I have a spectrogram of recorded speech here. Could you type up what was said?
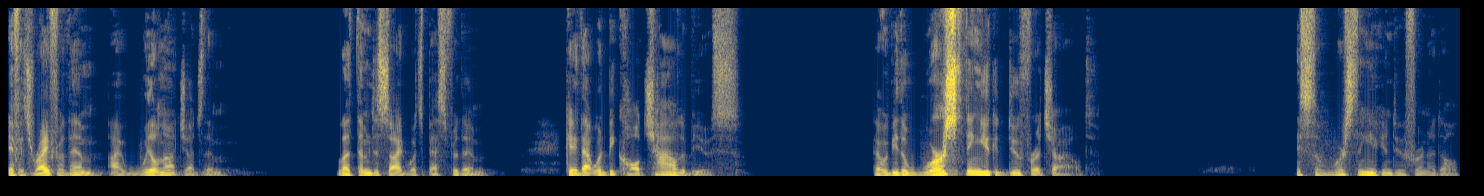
If it's right for them, I will not judge them. Let them decide what's best for them. Okay, that would be called child abuse. That would be the worst thing you could do for a child. It's the worst thing you can do for an adult.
